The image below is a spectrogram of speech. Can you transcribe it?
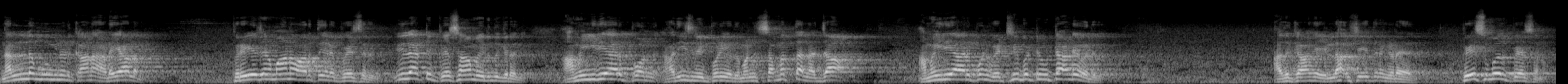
நல்ல மூமினுக்கான அடையாளம் பிரயோஜனமான வார்த்தையில் பேசுறது இல்லாட்டி பேசாமல் இருந்துக்கிறது. அமைதியாக இருப்போன் ஹதீஸில் இப்படி வருது. மண் சமத்த நஜா அமைதியாக இருப்போன் வெற்றி பெற்று விட்டாண்டே வருது. அதுக்காக எல்லா விஷயத்திலும் கிடையாது. பேசும்போது பேசணும்.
